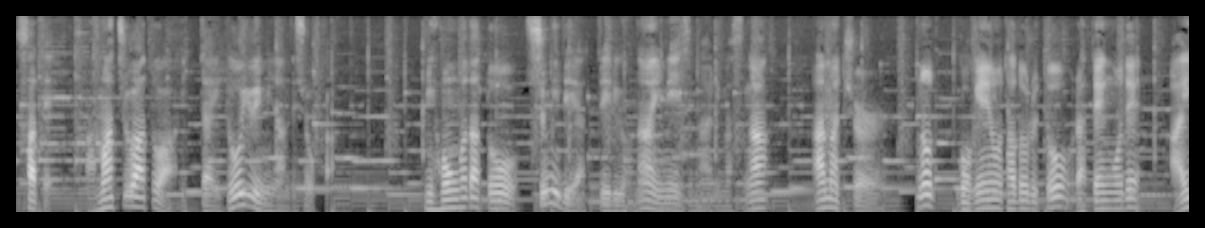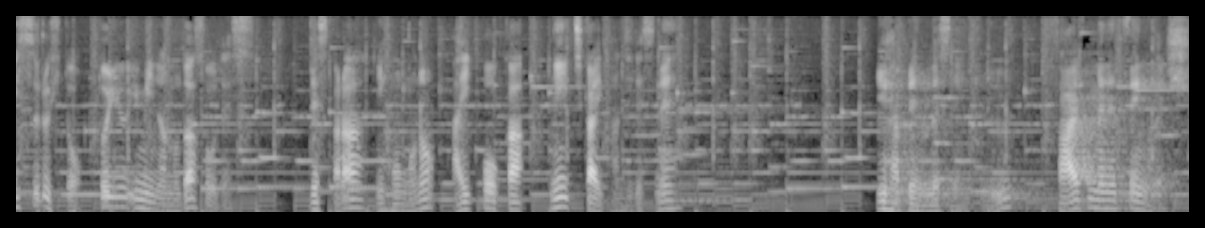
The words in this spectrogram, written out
さて、アマチュアとは一体どういう意味なんでしょうか？日本語だと趣味でやっているようなイメージがありますが、アマチュアの語源をたどるとラテン語で愛する人という意味なのだそうです。ですから日本語の愛好家に近い感じですね。You have been listening to 5 Minutes English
